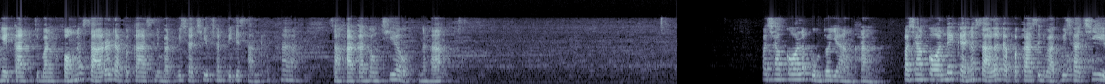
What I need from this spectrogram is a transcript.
เหตุการณ์ปัจจุบันของนักศึกษาระดับประกาศนียบัตรวิชาชีพชั้นปีที่3ทับ5สาขาการท่องเที่ยวนะคะ ประชากรและกลุ่มตัวอย่างค่ะ ประชากรได้แก่นักศึกษาระดับประกาศนียบัตรวิชาชีพ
